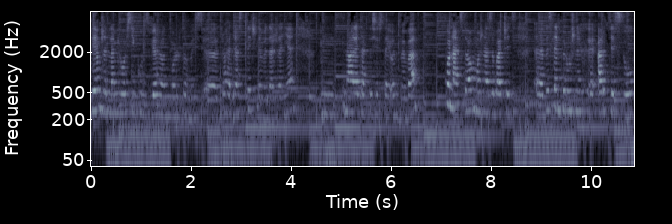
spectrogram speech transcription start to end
Wiem, że dla miłośników zwierząt może to być trochę drastyczne wydarzenie, mm, no ale tak to się tutaj odbywa. Ponadto można zobaczyć e, występy różnych e, artystów,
